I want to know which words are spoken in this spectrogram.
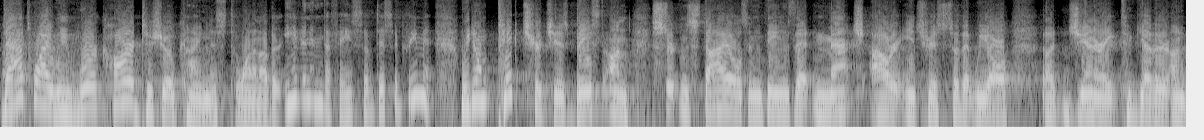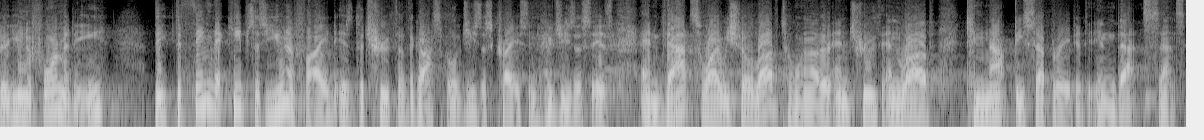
That's why we work hard to show kindness to one another, even in the face of disagreement. We don't pick churches based on certain styles and things that match our interests so that we all uh, generate together under uniformity unity, the, the thing that keeps us unified is the truth of the gospel of Jesus Christ and who Jesus is. And that's why we show love to one another, and truth and love cannot be separated in that sense.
